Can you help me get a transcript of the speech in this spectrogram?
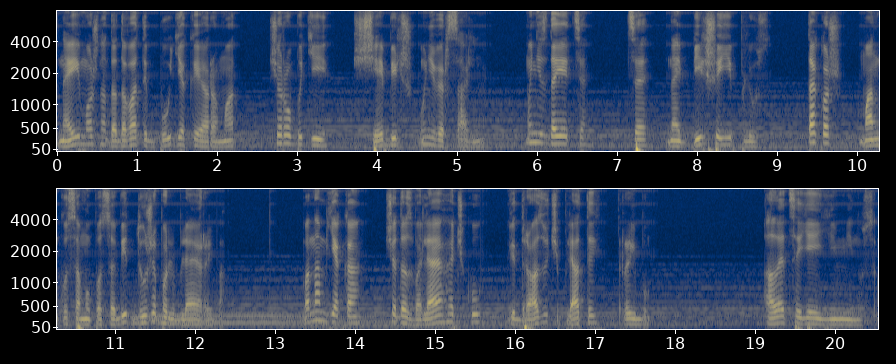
В неї можна додавати будь-який аромат, що робить її ще більш універсальною. Мені здається, це найбільший її плюс. Також манку саму по собі дуже полюбляє риба. Вона м'яка, що дозволяє гачку відразу чіпляти рибу. Але це є її мінусом.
